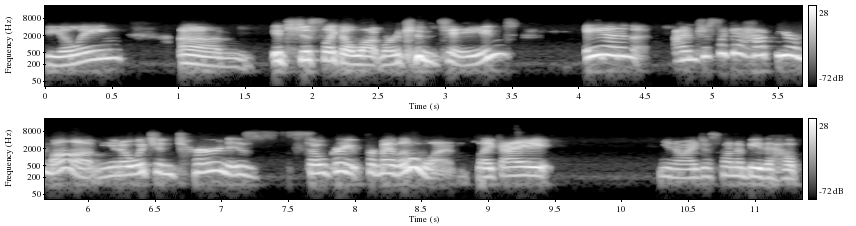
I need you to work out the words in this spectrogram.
feeling. Um, it's just like a lot more contained. And I'm just like a happier mom, you know, which in turn is so great for my little one. Like I, you know, I just want to be the help,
